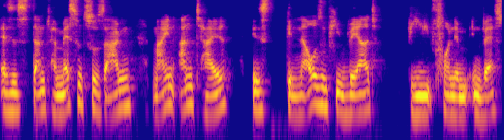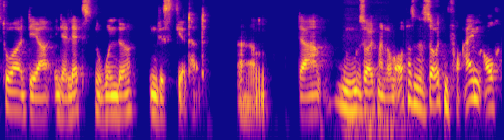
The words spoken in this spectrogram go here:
es ist dann vermessen zu sagen, mein Anteil ist genauso viel wert wie von dem Investor, der in der letzten Runde investiert hat. Ähm, da sollte man darauf aufpassen. Das sollten vor allem auch,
